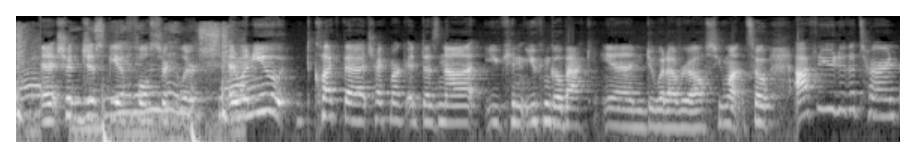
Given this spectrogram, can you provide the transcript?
And it should just be a full circular. And when you click the check mark, it does not, you can you can go back and do whatever else you want. So after you do the turn,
